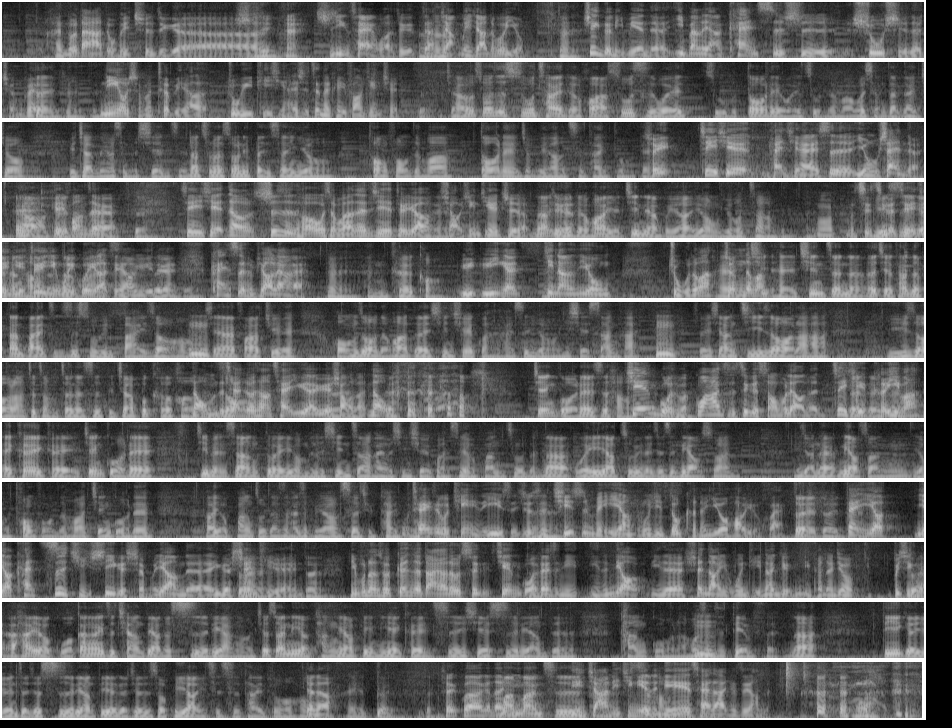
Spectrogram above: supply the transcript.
很多大家都会吃这个食品菜什锦菜哇，这个家家每家都会有。对这个里面的一般来讲，看似是蔬食的成分，对对对你有什么特别要注意提醒，还是真的可以放心吃？对。假如说是蔬菜的话，蔬食为主，豆类为主的话，我想大概就比较没有什么限制。那除了说你本身有痛风的话，豆类就不要吃太多。以所以这些看起来是友善的啊，可以放这儿。对。这一些那狮子头什么，那这些就要小心节制了。那这个，鱼的话也尽量不要用油炸的。对嗯，这这个这个已经这已经违规了，这条鱼对看似很漂亮哎，对，很可口。鱼鱼应该尽量用煮的吗？蒸的吗？清嘿，清蒸的，而且它的蛋白质是属于白肉哈。我嗯们现在发觉红肉的话，对心血管还是有一些伤害，嗯，所以像鸡肉啦、鱼肉啦这种真的是比较不可口。那我们的餐桌上菜越来越少了。那我 坚果类是好的，坚果怎么瓜子这个少不了的，这些可以吗？对哎，可以可以，坚果类基本上对于我们的心脏还有心血管是有帮助的。那唯一要注意的就是尿酸，你讲那尿酸有痛风的话，坚果类它有帮助，但是还是不要摄取太多。蔡医师，我听你的意思就是，其实每一样东西都可能有好有坏，对对，对但你要你要看自己是一个什么样的一个身体人。对你不能说跟着大家都吃坚果，但是你你的尿、你的肾脏有问题，那你就你可能就不行了。对啊，还有我刚刚一直强调的适量哦，就算你有糖尿病，你也可以吃一些适量的糖果了，或者是淀粉。那第一个原则就适量，第二个就是说不要一次吃太多哈。真的哎，对对。所以郭大哥，那您慢慢吃您家里今年的年夜菜大概就这样子。我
